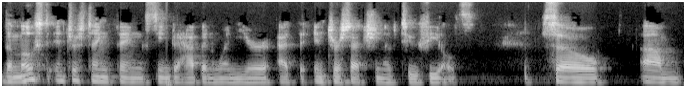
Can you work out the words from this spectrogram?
the most interesting things seem to happen when you're at the intersection of two fields. So, um,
